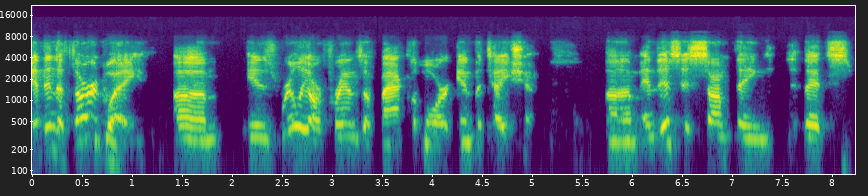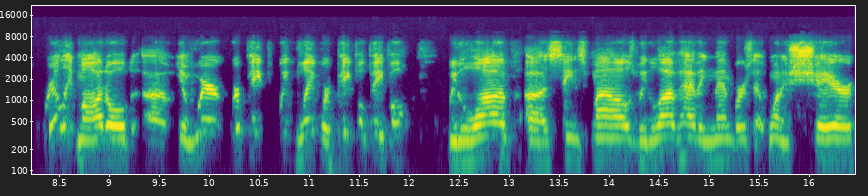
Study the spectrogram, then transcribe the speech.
and then the third way um, is really our friends of McLemore invitation. Um, and this is something that's really modeled. Uh, you know, we're we're people. We believe we're people people. We love uh, seeing smiles. We love having members that want to share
